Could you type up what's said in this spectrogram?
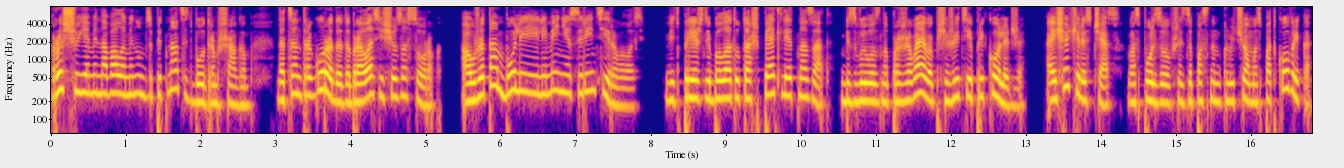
Рощу я миновала минут за 15 бодрым шагом, до центра города добралась еще за 40, а уже там более или менее сориентировалась. Ведь прежде была тут аж пять лет назад, безвылазно проживая в общежитии при колледже, а еще через час, воспользовавшись запасным ключом из-под коврика,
